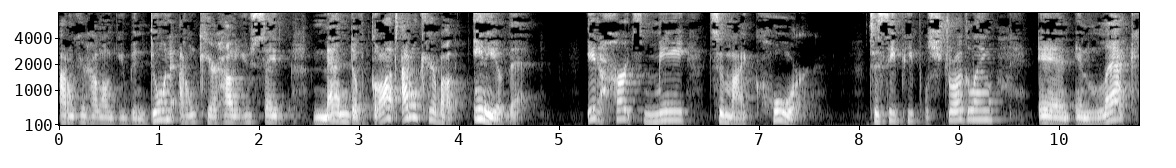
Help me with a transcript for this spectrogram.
I don't care how long you've been doing it. I don't care how you say man of God. I don't care about any of that. It hurts me to my core to see people struggling and in lack,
